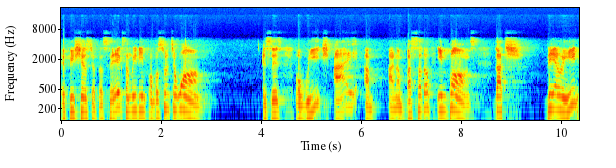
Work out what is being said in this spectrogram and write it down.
Ephesians chapter 6, I'm reading from verse 21. It says, For which I am an ambassador in bonds, that therein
